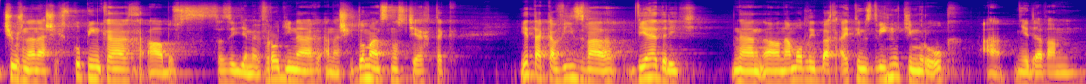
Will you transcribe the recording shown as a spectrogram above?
či už na našich skupinkách, alebo sa zídeme v rodinách a našich domácnostiach, tak je taká výzva vyjadriť na, na, na modlitbách aj tým zdvihnutím rúk, a nedávam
